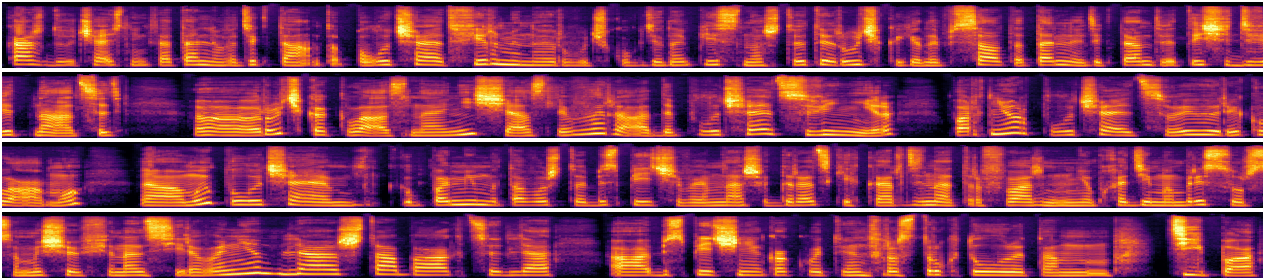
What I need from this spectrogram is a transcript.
каждый участник тотального диктанта получает фирменную ручку, где написано, что этой ручкой я написал тотальный диктант 2019. А, ручка классная, они счастливы, рады, получают сувенир, партнер получает свою рекламу, а мы получаем, помимо того, что обеспечиваем наших городских координаторов важным необходимым ресурсом, еще финансирование для штаба акций, для а, обеспечения какой-то инфраструктуры, там, типа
